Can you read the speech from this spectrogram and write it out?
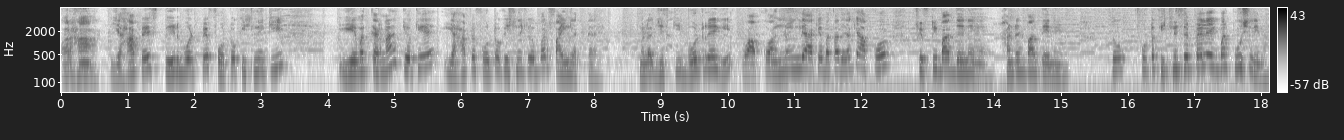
और हाँ यहाँ पे स्पीड बोट पे फ़ोटो खींचने की ये मत करना, क्योंकि यहाँ पे फ़ोटो खींचने के ऊपर फ़ाइन लगता है। मतलब जिसकी बोट रहेगी, वो आपको अनोइंगली आके बता देगा कि आपको फिफ्टी बात देने हैं हंड्रेड बात देने हैं। तो फ़ोटो खींचने से पहले एक बार पूछ लेना।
